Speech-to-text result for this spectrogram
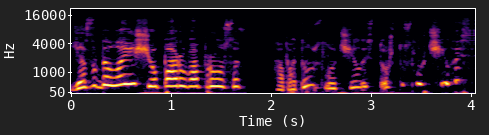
Я задала еще пару вопросов, а потом случилось то, что случилось.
